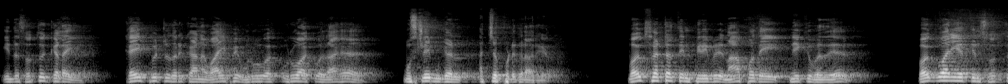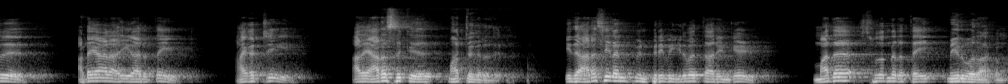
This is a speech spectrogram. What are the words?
இந்த சொத்துக்களை கைப்பற்றுவதற்கான வாய்ப்பை உருவா உருவாக்குவதாக முஸ்லிம்கள் அச்சப்படுகிறார்கள். வகு சட்டத்தின் பிரிவு நாற்பதை நீக்குவது வக் வாரியத்தின் சொத்து அடையாள அதிகாரத்தை அகற்றி அதை அரசுக்கு மாற்றுகிறது. இது அரசியலமைப்பின் பிரிவு இருபத்தாறின் கீழ் மத சுதந்திரத்தை மீறுவதாகும்.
